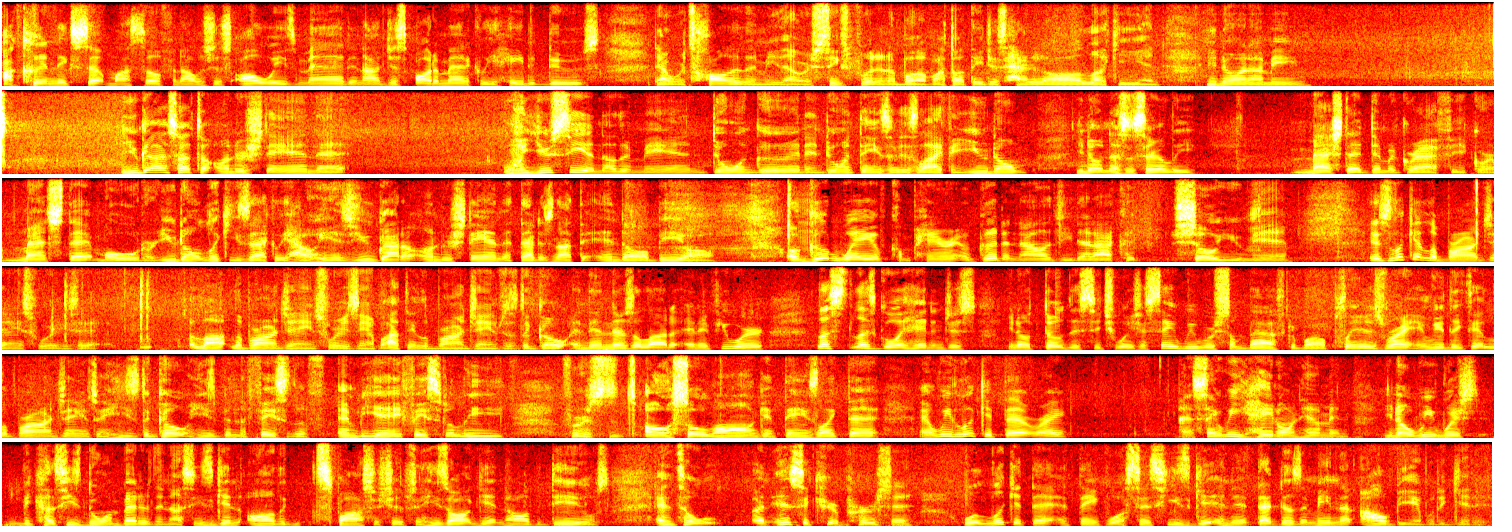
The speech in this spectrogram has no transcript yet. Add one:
I couldn't accept myself and I was just always mad and I just automatically hated dudes that were taller than me, that were six foot and above. I thought they just had it all lucky and you know what I mean? You guys have to understand that when you see another man doing good and doing things in his life and you don't, you know, necessarily match that demographic or match that mode or you don't look exactly how he is you got to understand that that is not the end all be all. A good way of comparing a good analogy that i could show you man is look at lebron james for example a lot LeBron James, for example. I think LeBron James is the GOAT. And then there's a lot of and if you were let's let's go ahead and just, you know, throw this situation. Say we were some basketball players, right? And we looked at LeBron James and he's the GOAT and he's been the face of the NBA, face of the league for all so long and things like that. And we look at that, right? and say we hate on him and you know we wish because he's doing better than us he's getting all the sponsorships and he's all getting all the deals and so an insecure person will look at that and think, well, since he's getting it, that doesn't mean that I'll be able to get it.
